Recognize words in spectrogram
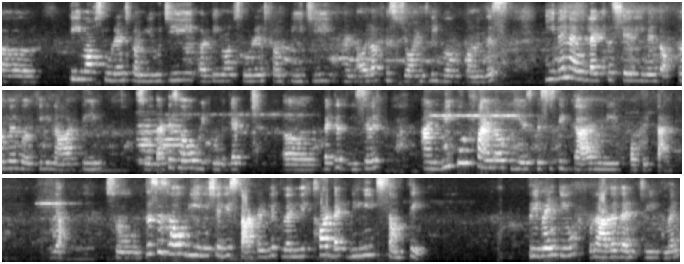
Uh, a team of students from ug a team of students from pg and all of us jointly worked on this. Even i would like to share even doctor were working in our team. So that is how we could get a better result. And we could find out yes this is the dire need of the time. Yeah So this is how we initially started with when we thought that we need something preventive rather than treatment.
